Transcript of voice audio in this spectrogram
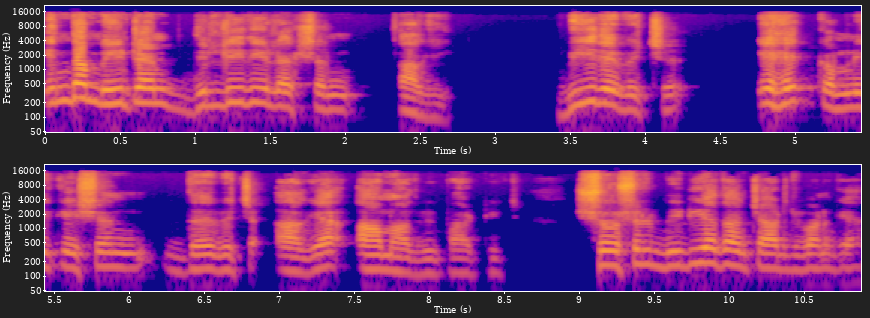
ਇਨ ਦਾ ਮੀਨ ਟਾਈਮ ਦਿੱਲੀ ਦੀ ਇਲੈਕਸ਼ਨ ਆ ਗਈ। 20 ਦੇ ਵਿੱਚ ਇਹ ਕਮਿਊਨੀਕੇਸ਼ਨ ਦੇ ਵਿੱਚ ਆ ਗਿਆ ਆਮ ਆਦਮੀ ਪਾਰਟੀ ਚ। ਸੋਸ਼ਲ ਮੀਡੀਆ ਦਾ ਇੰਚਾਰਜ ਬਣ ਗਿਆ।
